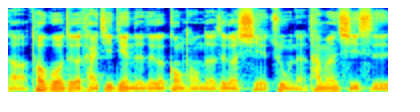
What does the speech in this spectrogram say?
啊，透过这个台积电的这个共同的这个协助呢，他们其实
